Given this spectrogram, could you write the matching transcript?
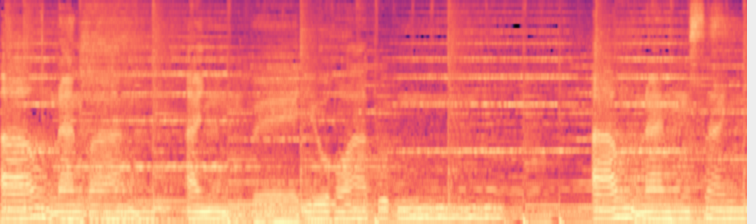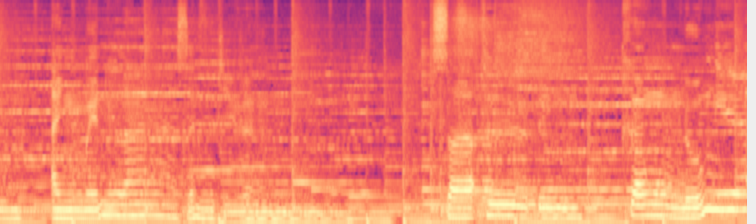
Áo nàng vàng, anh về yêu hoa cúc áo nàng xanh, anh mến lá sân trường xạ thư tình không đủ nghĩa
